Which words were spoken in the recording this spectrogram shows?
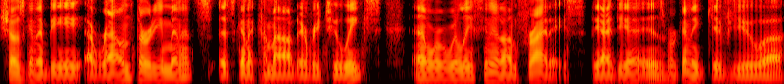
Show's going to be around 30 minutes. It's going to come out every two weeks, and we're releasing it on Fridays. The idea is we're going to give you a,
